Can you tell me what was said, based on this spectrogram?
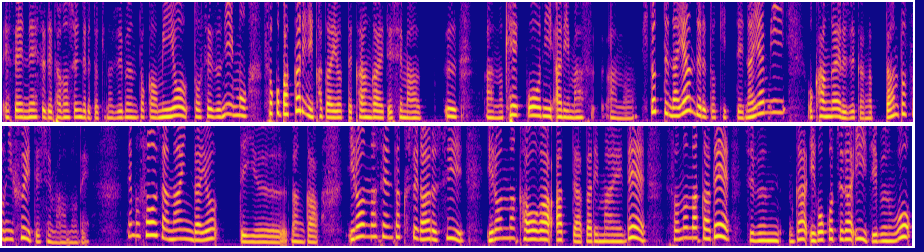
SNS で楽しんでる時の自分とかを見ようとせずに、もうそこばっかりに偏って考えてしまう、あの、傾向にあります。あの、人って悩んでる時って悩みを考える時間がダントツに増えてしまうので、でもそうじゃないんだよっていう、なんか、いろんな選択肢があるし、いろんな顔があって当たり前で、その中で自分が居心地がいい自分を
